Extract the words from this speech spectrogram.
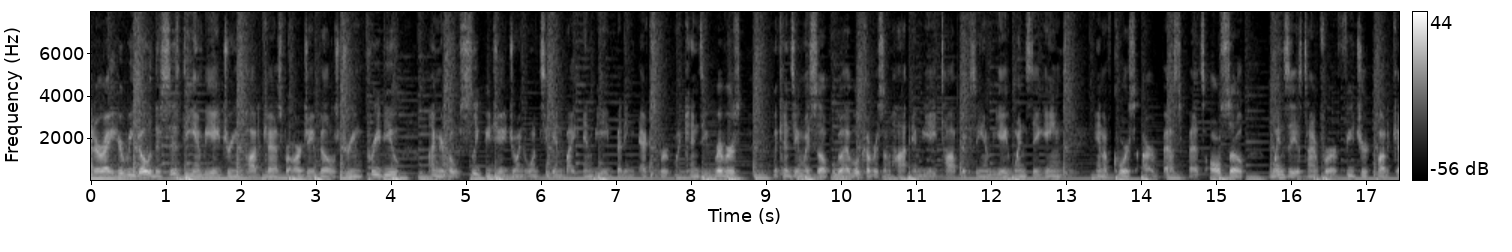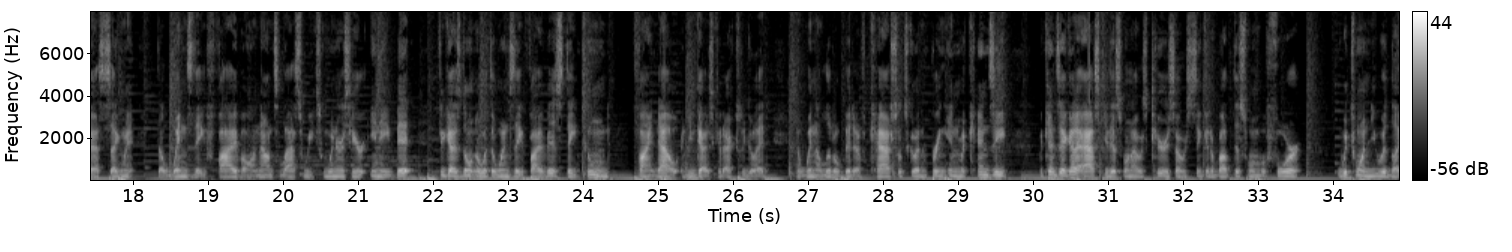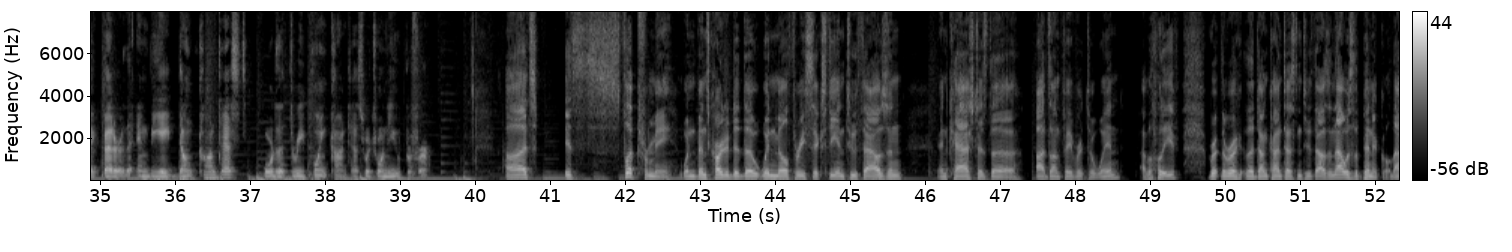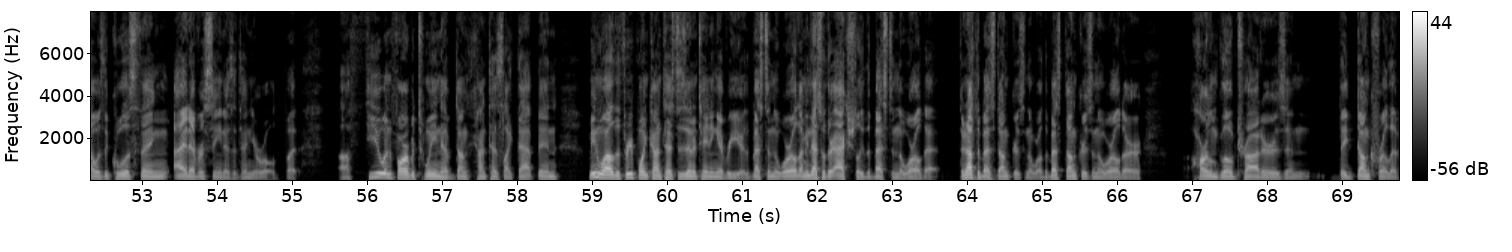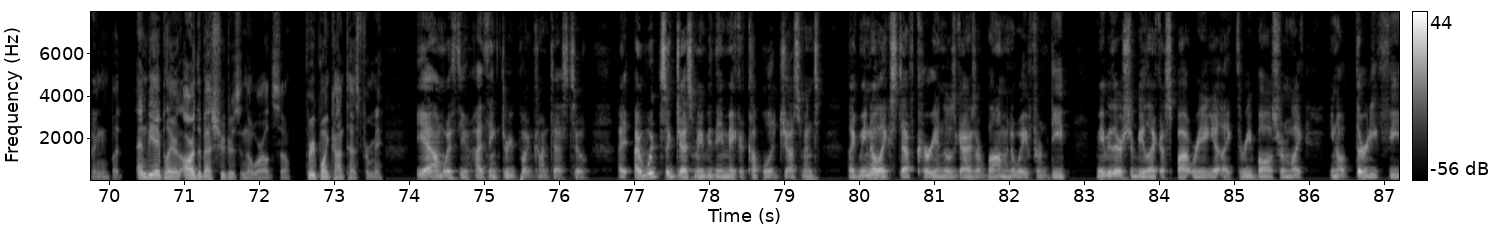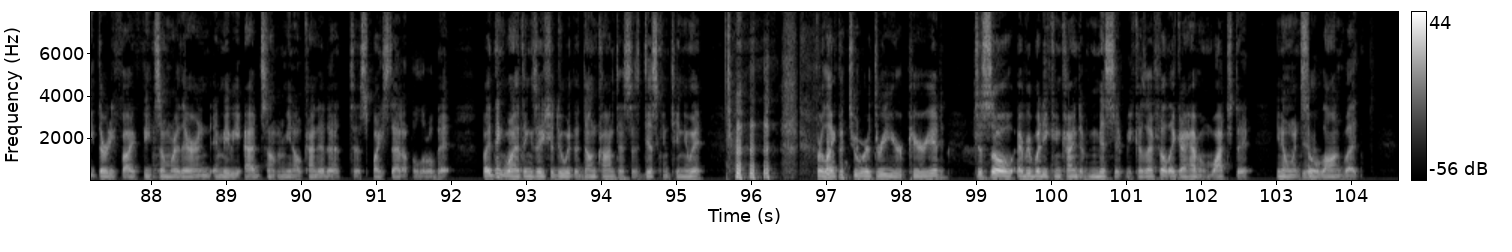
right, all right, here we go. This is the NBA Dream Podcast for RJ Bell's Dream Preview. I'm your host, Sleepy J, joined once again by NBA betting expert Mackenzie Rivers. Mackenzie and myself we'll go ahead, we'll cover some hot NBA topics, the NBA Wednesday games, and of course, our best bets. Also, Wednesday is time for our featured podcast segment, the Wednesday Five. I'll announce last week's winners here in a bit. If you guys don't know what the Wednesday Five is, stay tuned, find out, and you guys could actually go ahead and win a little bit of cash. Let's go ahead and bring in Mackenzie. Mackenzie, I got to ask you this one. I was curious. I was thinking about this one before which one you would like better, the NBA dunk contest or the three point contest? Which one do you prefer? Uh, it's it's flipped for me. When Vince Carter did the windmill 360 in 2000 and cashed as the odds-on favorite to win, I believe the the dunk contest in 2000, that was the pinnacle. That was the coolest thing I had ever seen as a 10 year old. But uh, few and far between have dunk contests like that been. Meanwhile, the three point contest is entertaining every year. The best in the world. I mean, that's what they're actually the best in the world at they're not the best dunkers in the world. The best dunkers in the world are Harlem Globetrotters and they dunk for a living. But NBA players are the best shooters in the world. So three point contest for me. Yeah, I'm with you. I think three point contest too. I, I would suggest maybe they make a couple adjustments. Like we know like Steph Curry and those guys are bombing away from deep. Maybe there should be like a spot where you get like three balls from like, you know, 30 feet, 35 feet somewhere there and, and maybe add something, you know, kind of to, to spice that up a little bit. But I think one of the things they should do with the dunk contest is discontinue it for like a two or three year period, just so everybody can kind of miss it. Because I felt like I haven't watched it, you know, in yeah. so long. But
